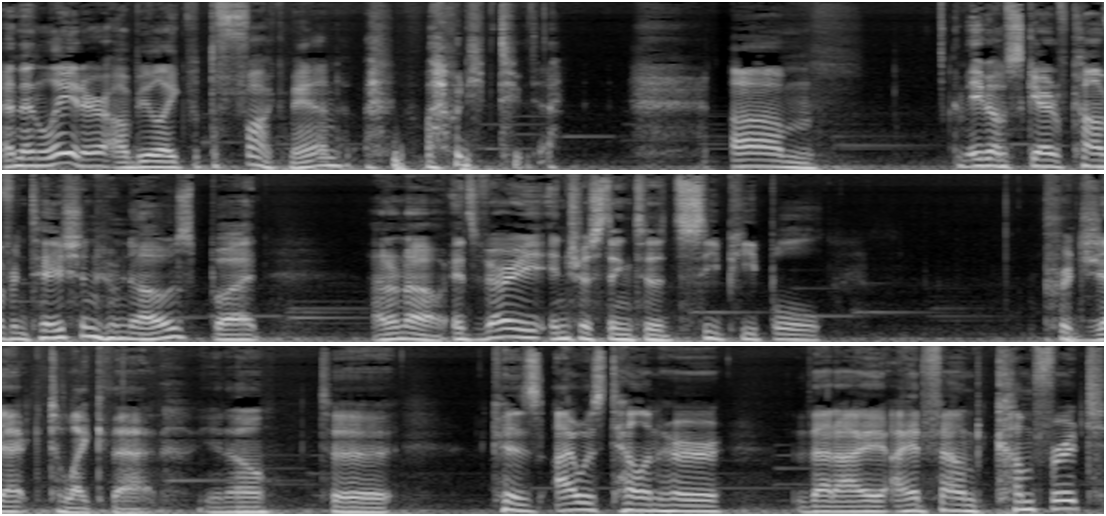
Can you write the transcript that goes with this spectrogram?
And then later I'll be like, what the fuck, man? Why would you do that? Um, maybe I'm scared of confrontation. Who knows? But I don't know. It's very interesting to see people project like that, you know, to because I was telling her that I, I had found comfort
